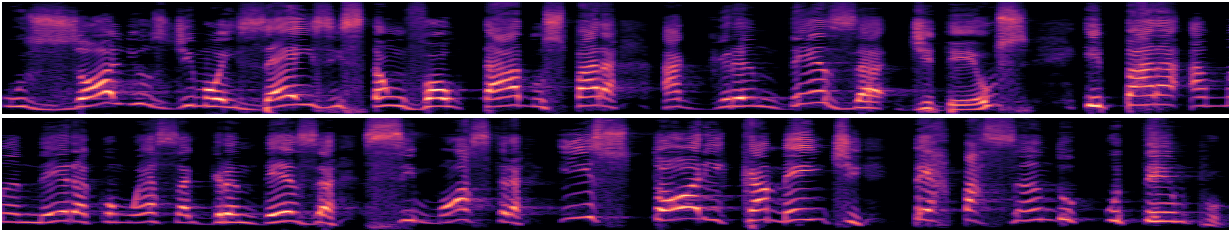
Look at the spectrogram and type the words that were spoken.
os olhos de Moisés estão voltados para a grandeza de Deus e para a maneira como essa grandeza se mostra historicamente, perpassando o tempo.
